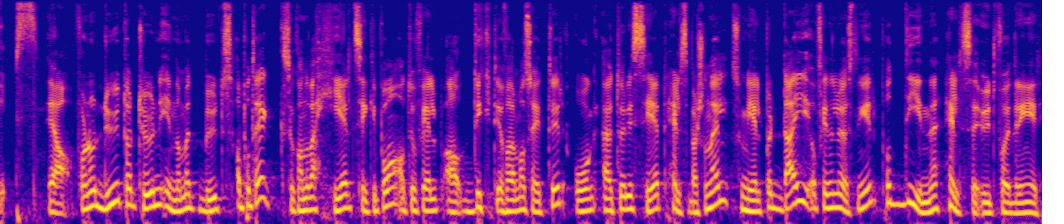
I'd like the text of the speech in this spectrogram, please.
tips. Ja, for når du tar turen innom et Boots apotek, så kan du være helt sikker på at du får hjelp av dyktige farmasøyter og autorisert helsepersonell som hjelper deg å finne løsninger på dine helseutfordringer.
